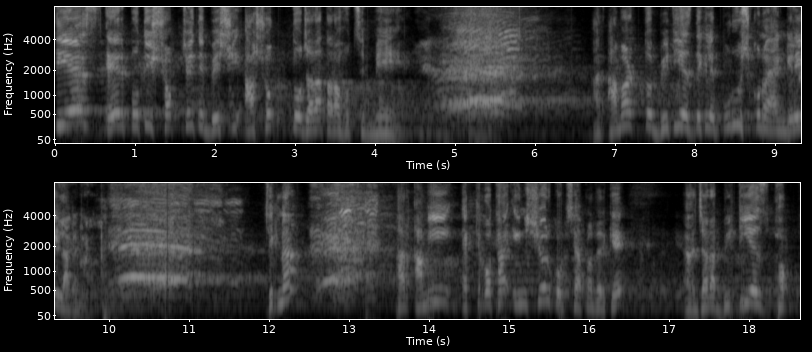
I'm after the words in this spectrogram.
টিএস এর প্রতি সবচেয়ে বেশি আসক্ত যারা, তারা হচ্ছে মেয়ে। আর আমার তো বিটিএস দেখলে পুরুষ কোনো অ্যাঙ্গেলেই লাগে না। ঠিক না? আর আমি একটা কথা ইনশিওর করছি আপনাদেরকে যারা বিটিএস ভক্ত,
